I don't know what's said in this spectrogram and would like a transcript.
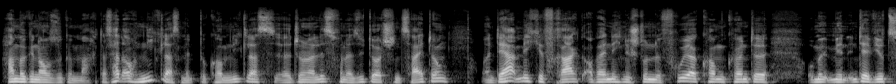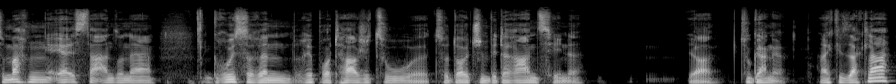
haben wir genauso gemacht. Das hat auch Niklas mitbekommen, Niklas, äh, Journalist von der Süddeutschen Zeitung. Und der hat mich gefragt, ob er nicht eine Stunde früher kommen könnte, um mit mir ein Interview zu machen. Er ist da an so einer größeren Reportage zu, äh, zur deutschen Veteranenszene, ja, zugange habe ich gesagt, klar,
